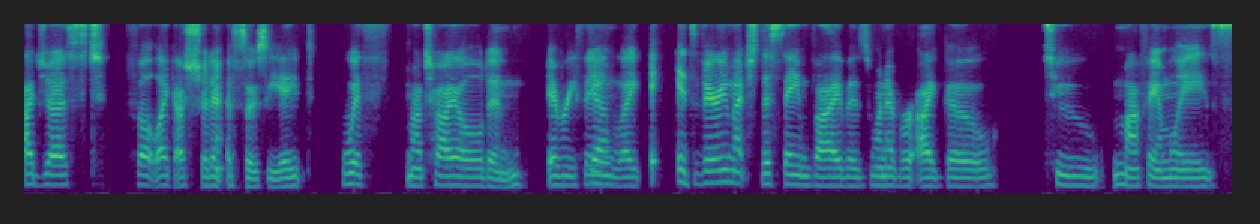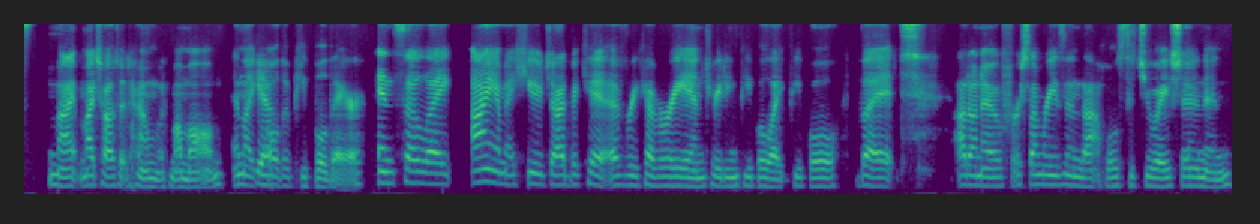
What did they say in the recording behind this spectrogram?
I just felt like I shouldn't associate with my child and everything. Yeah. Like it- it's very much the same vibe as whenever I go to my family's my my childhood home with my mom and like Yeah. all the people there. And so like I am a huge advocate of recovery and treating people like people, but I don't know, for some reason that whole situation and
